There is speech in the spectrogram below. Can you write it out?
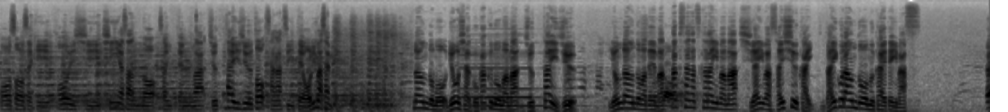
放送席大石真也さんの採点は10対10と差がついておりませんラウンドも両者互角のまま10対104ラウンドまで全く差がつかないまま試合は最終回第5ラウンドを迎えています。さ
